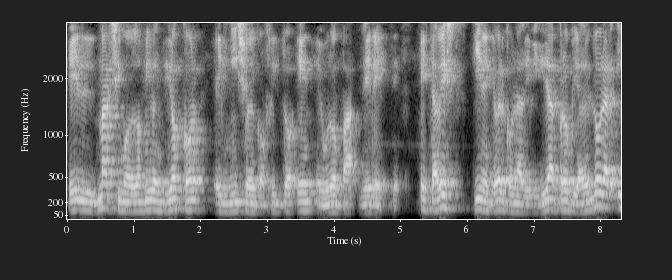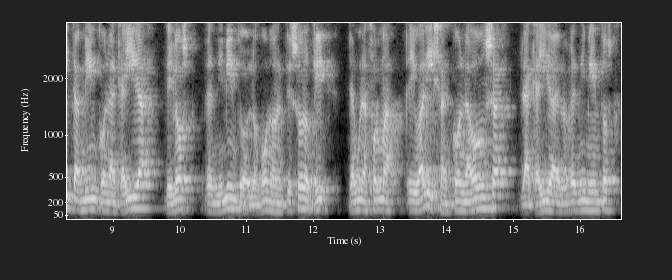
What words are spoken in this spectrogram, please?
el máximo de 2022 con el inicio del conflicto en Europa del Este. Esta vez tiene que ver con la debilidad propia del dólar y también con la caída de los rendimientos de los bonos del Tesoro que de alguna forma rivalizan con la onza. La caída de los rendimientos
